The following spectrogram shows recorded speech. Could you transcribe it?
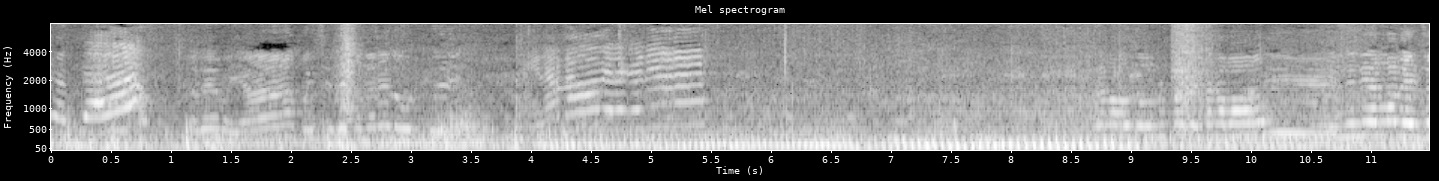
अरे भैया पैसे दे का रे दोन रुपये अरे भाऊ दोन रुपये देता का भाऊ इंजिनियरला द्यायचं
